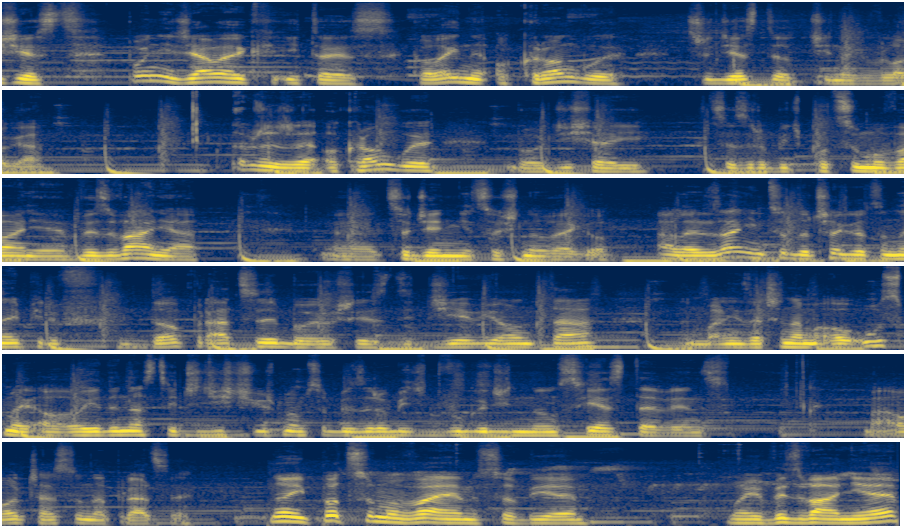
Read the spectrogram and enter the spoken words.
Dziś jest poniedziałek i to jest kolejny okrągły 30 odcinek vloga. Dobrze, że okrągły, bo dzisiaj chcę zrobić podsumowanie wyzwania. E, codziennie coś nowego. Ale zanim co do czego, to najpierw do pracy, bo już jest dziewiąta. Normalnie zaczynam o 8, a o 11.30 już mam sobie zrobić dwugodzinną siestę, więc mało czasu na pracę. No i podsumowałem sobie moje wyzwanie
